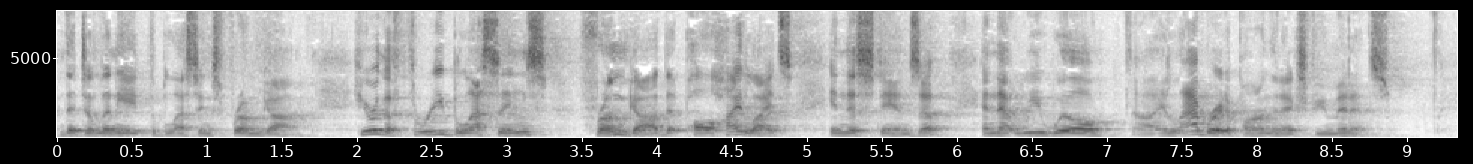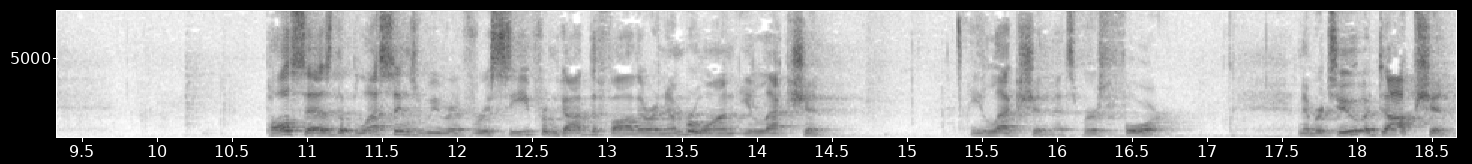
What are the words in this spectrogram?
that delineate the blessings from God. Here are the three blessings from God that Paul highlights in this stanza and that we will uh, elaborate upon in the next few minutes. Paul says the blessings we have received from God the Father are number one, election. Election, that's verse 4. Number two, adoption.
